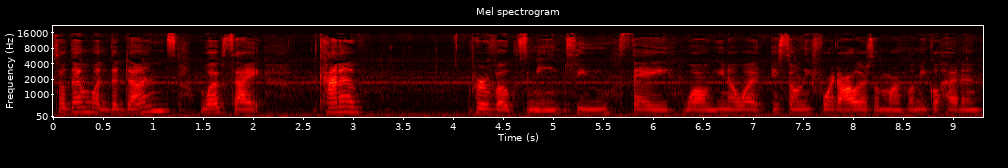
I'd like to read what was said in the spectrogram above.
So then when the Dun's website kind of provoked me to say, well, you know what, it's only $4 a month. Let me go ahead and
